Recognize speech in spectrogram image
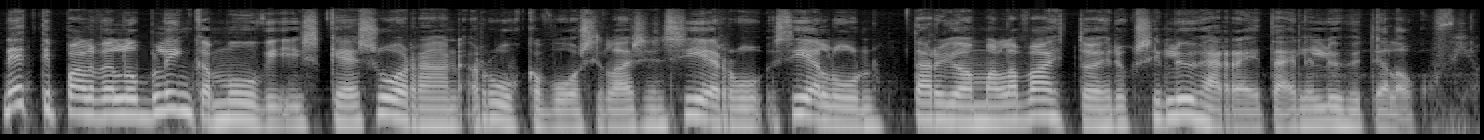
Nettipalvelu Blinka Movie iskee suoraan ruuhkavuosilaisen sieluun tarjoamalla vaihtoehdoksi lyhäreitä eli lyhytelokuvia.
